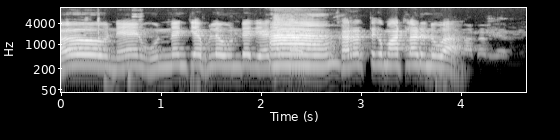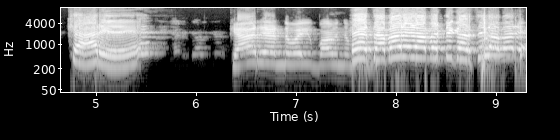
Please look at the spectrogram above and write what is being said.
ఓ నేను ఉన్నని చెప్పులే ఉండేది. కరెక్ట్గా మాట్లాడు నువ్వా. క్యారే? క్యారీ అన్న బాగుంది దబారే బట్టి దబారే.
